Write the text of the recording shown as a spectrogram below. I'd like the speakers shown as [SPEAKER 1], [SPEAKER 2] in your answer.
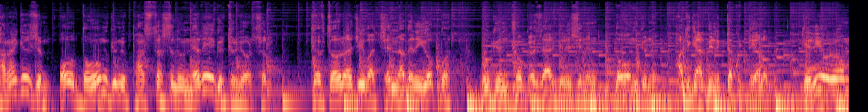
[SPEAKER 1] Karagöz'üm o doğum günü pastasını nereye götürüyorsun? Köfte Hacıvat senin haberin yok mu? Bugün çok özel birisinin doğum günü. Hadi gel birlikte kutlayalım. Geliyorum.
